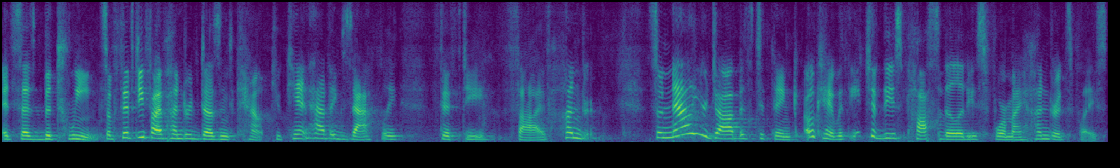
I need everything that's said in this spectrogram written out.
It says between. So 5500 doesn't count. You can't have exactly 5500. So now your job is to think, okay, with each of these possibilities for my hundreds place,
